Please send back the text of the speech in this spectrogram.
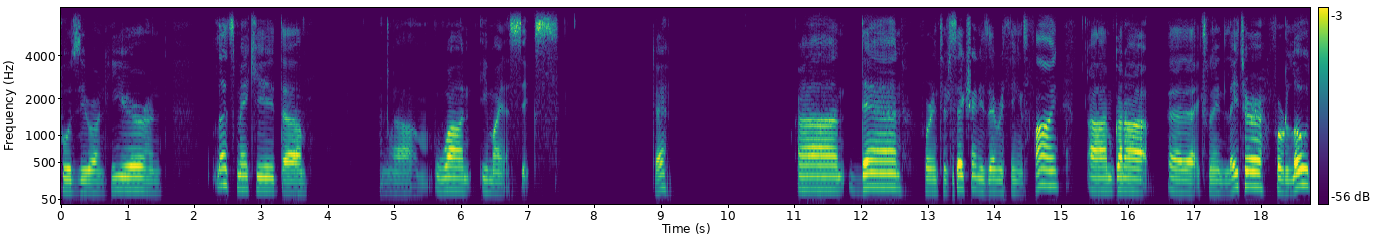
put 0 in here and let's make it um, um, 1 e minus 6 okay. And then for interaction is everything is fine. I'm gonna uh, explain later. For load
